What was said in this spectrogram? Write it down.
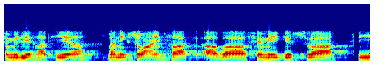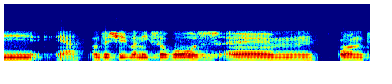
Familie hat hier. War nicht so einfach, aber für mich ist war die ja, Unterschied war nicht so groß. Ähm, und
